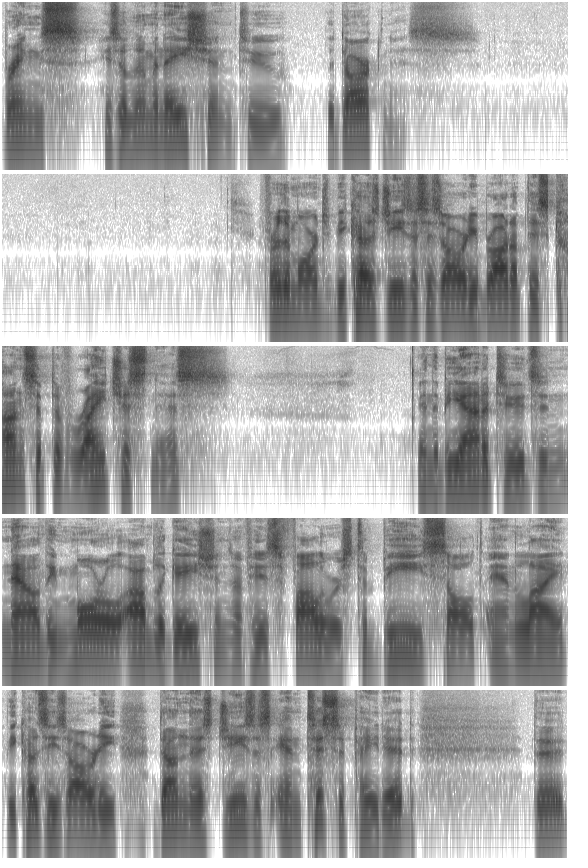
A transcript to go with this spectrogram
brings his illumination to the darkness. Furthermore, because Jesus has already brought up this concept of righteousness in the Beatitudes and now the moral obligations of his followers to be salt and light, because he's already done this, Jesus anticipated the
